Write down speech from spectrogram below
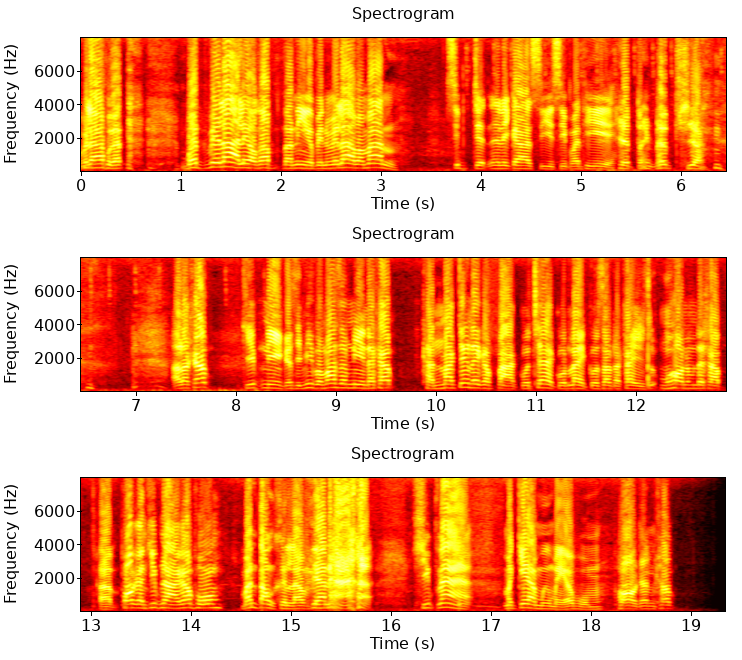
เวลาเปิดเบิดเวลาแล้วครับ ตอนนี้ก็เป็นเวลาประมาณ 17นาฬิกา40นาทีเฮ็ดตั้งแต่เที่ยงเอาละครับ คลิปนี้ก็สิมีประมาณสำนี้นะครับ ขันมากจังไดก็ฝากกดแชร์กดไลค์กดซับสไครต์หมู่เฮานำเด้อครับครับ พอกันคลิปหน้าครับผม มันต้องขึ้นแล้วเที่ยหนะคลิปหน้ามาแก้มือใหม่ครับผม พอกันครับ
